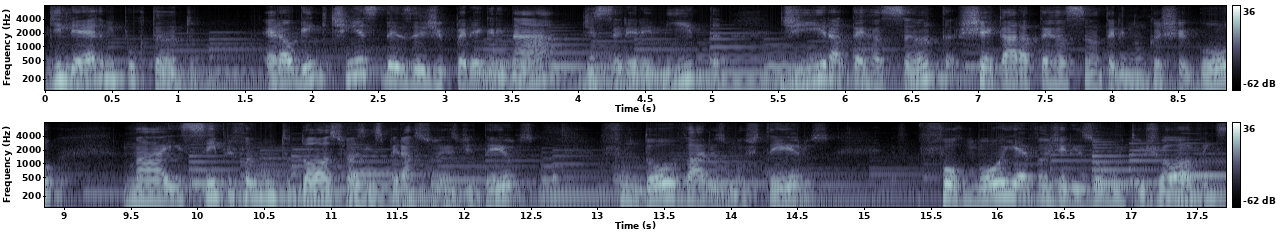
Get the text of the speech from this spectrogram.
Guilherme, portanto, era alguém que tinha esse desejo de peregrinar, de ser eremita, de ir à Terra Santa. Chegar à Terra Santa ele nunca chegou, mas sempre foi muito dócil às inspirações de Deus. Fundou vários mosteiros, formou e evangelizou muitos jovens,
